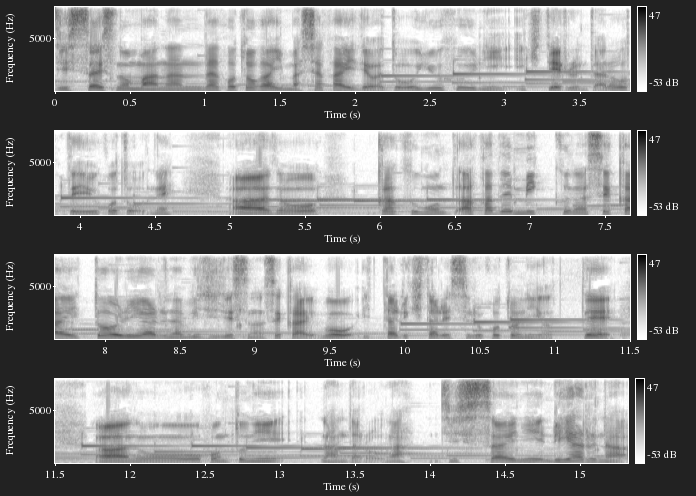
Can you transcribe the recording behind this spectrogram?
実際その学んだことが今社会ではどういうふうに生きてるんだろうっていうことをね、あの、学問と、アカデミックな世界とリアルなビジネスな世界を行ったり来たりすることによって、あの、本当に、なんだろうな、実際にリアルな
